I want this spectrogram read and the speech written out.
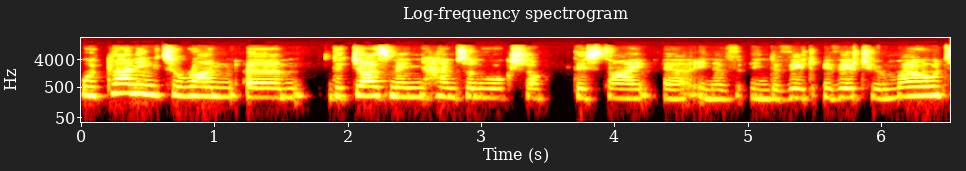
we're planning to run um, the JASMIN hands-on workshop this time uh, in, a, in the vir virtual mode,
